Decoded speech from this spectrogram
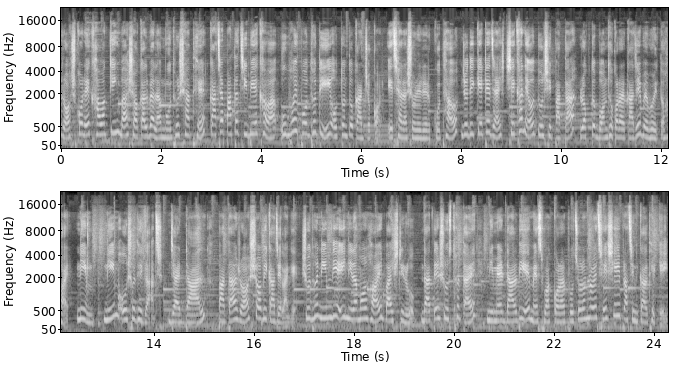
রস করে খাওয়া কিংবা সকালবেলা মধুর সাথে কাঁচা পাতা চিবিয়ে খাওয়া উভয় পদ্ধতি অত্যন্ত কার্যকর। এছাড়া শরীরের কোথাও যদি কেটে যায়, সেখানেও তুলসী পাতা রক্ত বন্ধ করার কাজে ব্যবহৃত হয়। নিম নিম ঔষধি গাছ, যার ডাল, পাতা রস সবই কাজে লাগে। শুধু নিম দিয়েই নিরাময় হয় বাইশটি রোগ। দাঁতের সুস্থতায় নিমের ডাল দিয়ে মেসওয়াক করার প্রচলন রয়েছে সেই প্রাচীনকাল থেকেই।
